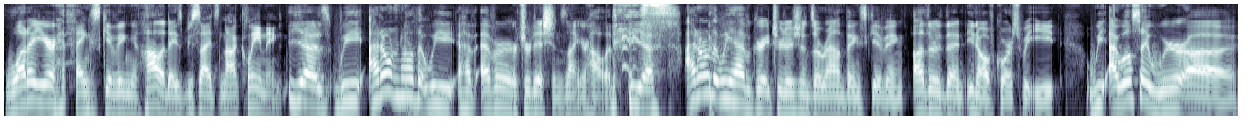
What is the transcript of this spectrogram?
What are your Thanksgiving holidays besides not cleaning? yes, we. I don't know that we have ever Or traditions, not your holidays. Yes. I don't know that we have great traditions around Thanksgiving other than, you know, of course we eat. We I will say we're uh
